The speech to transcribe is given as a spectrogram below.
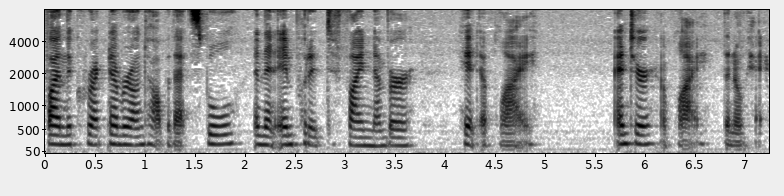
find the correct number on top of that spool, and then input it to find number, hit apply. Enter, apply, then OK.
